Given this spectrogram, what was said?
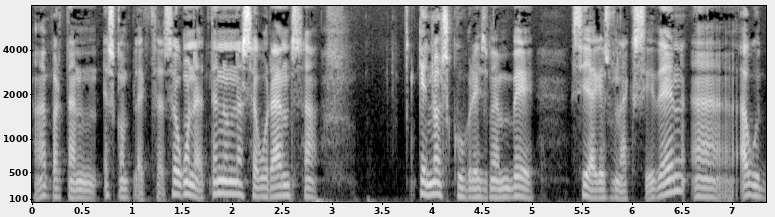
Eh? Per tant, és complex. Segona, tenen una assegurança que no els cobreix ben bé si hi hagués un accident. Eh, ha hagut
